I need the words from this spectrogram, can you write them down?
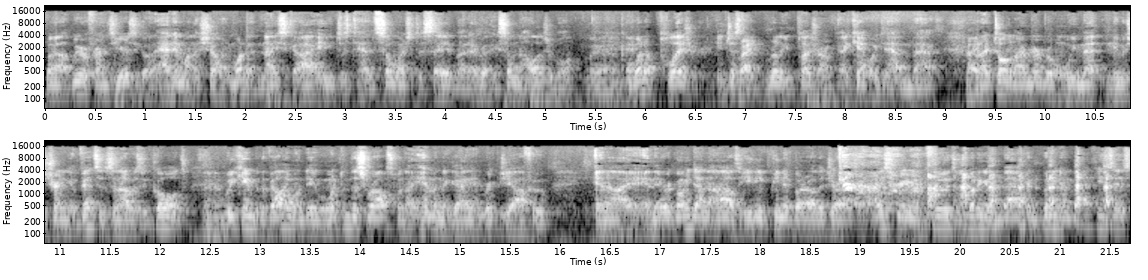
Well, we were friends years ago, and I had him on the show, and what a nice guy. He just had so much to say about everything, so knowledgeable. Well, okay. What a pleasure. He just Right. really pleasure. I can't wait to have him back. Right. And I told him, I remember when we met and he was training at Vince's and I was at Gold's. Uh-huh. We came to the Valley one day. We went to this Ralph's one night, him and a guy named Rick Giaffu. And I and they were going down the aisles eating peanut butter out of the jars and ice cream and foods and putting them back and putting them back. He says,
